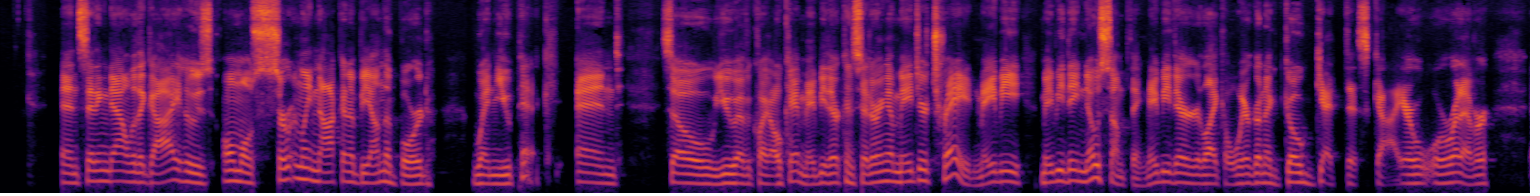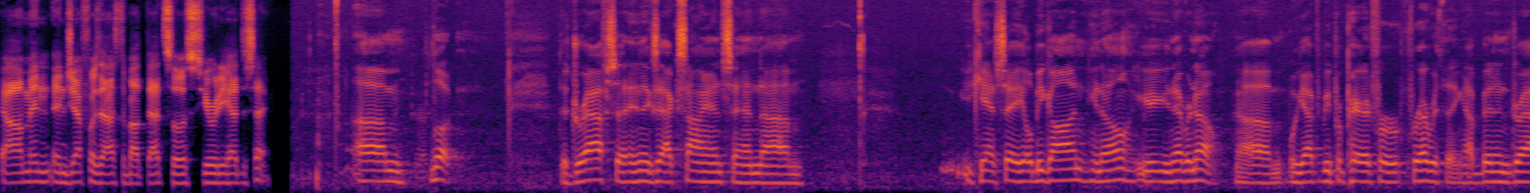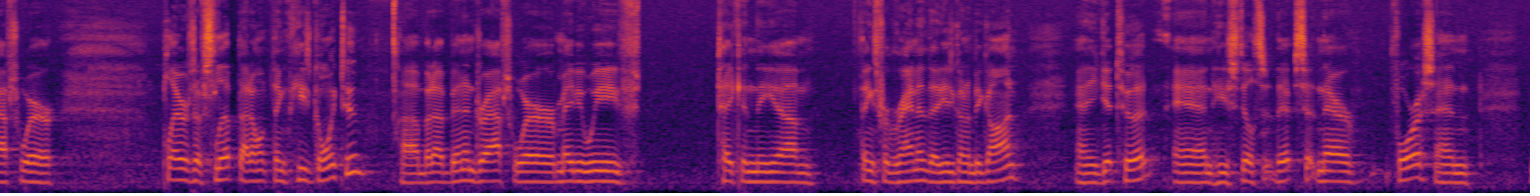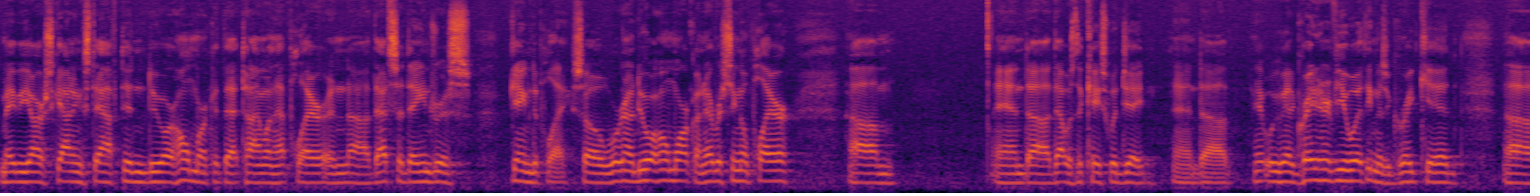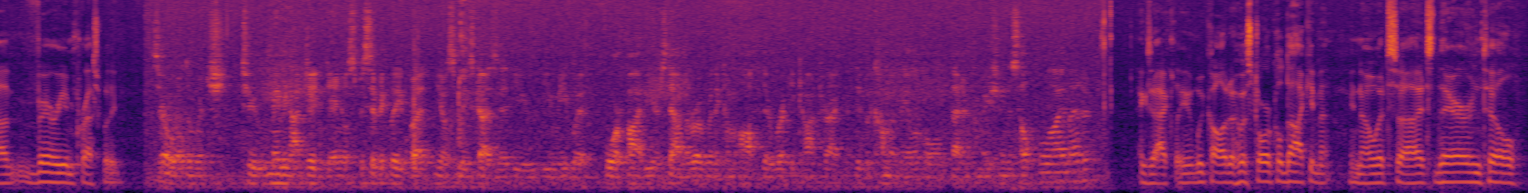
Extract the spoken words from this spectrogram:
and sitting down with a guy who's almost certainly not going to be on the board when you pick? And so you have a question. Okay, maybe they're considering a major trade. Maybe maybe they know something. Maybe they're like, we're going to go get this guy or or whatever. Um, and and Jeff was asked about that, so let's hear what he had to say. Um, look, the draft's an inexact science, and um, you can't say he'll be gone. You know, you, you never know. Um, we have to be prepared for for everything. I've been in drafts where players have slipped. I don't think he's going to. Uh, but I've been in drafts where maybe we've taken the um, things for granted that he's going to be gone, and you get to it, and he's still sitting there for us, and maybe our scouting staff didn't do our homework at that time on that player, and uh, that's a dangerous game to play. So we're going to do our homework on every single player. Um, and uh, that was the case with Jayden. And uh, we had a great interview with him. He's a great kid. Uh, very impressed with him. World in which, to maybe not Jayden Daniels specifically, but you know some of these guys that you, you meet with four or five years down the road when they come off their rookie contract, if they become available, that information is helpful, I imagine. Exactly. We call it a historical document. You know, it's uh, it's there until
